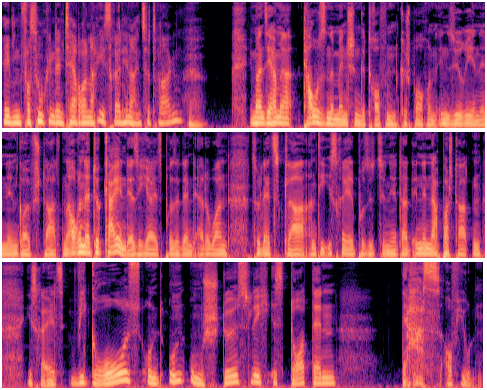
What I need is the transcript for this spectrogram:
eben versuchen, den Terror nach Israel hineinzutragen. Ja. Ich meine, Sie haben ja tausende Menschen getroffen, gesprochen in Syrien, in den Golfstaaten, auch in der Türkei, in der sich ja jetzt Präsident Erdogan zuletzt klar anti-Israel positioniert hat, in den Nachbarstaaten Israels. Wie groß und unumstößlich ist dort denn der Hass auf Juden?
